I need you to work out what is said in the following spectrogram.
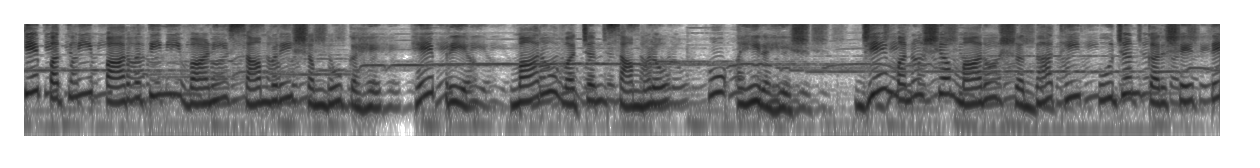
કે પત્ની પાર્વતીની વાણી સાંભળી શંભુ કહે, હે પ્રિય, મારું વચન સાંભળો, હું અહીં રહીશ. જે મનુષ્ય મારું શ્રદ્ધાથી પૂજન કરશે તે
